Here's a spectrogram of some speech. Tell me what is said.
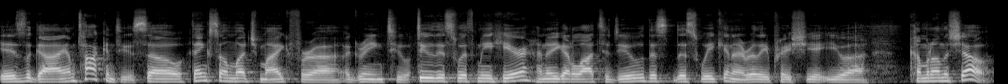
is the guy I'm talking to. So thanks so much, Mike, for uh, agreeing to do this with me here. I know you got a lot to do this, this weekend. I really appreciate you uh, coming on the show.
